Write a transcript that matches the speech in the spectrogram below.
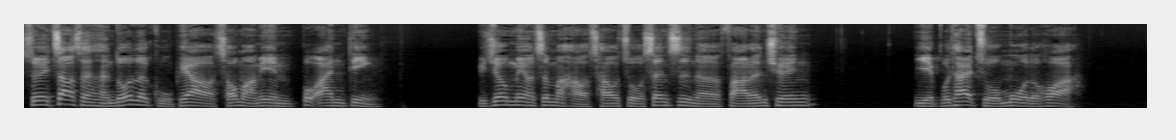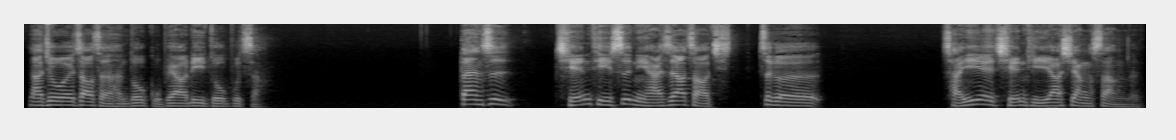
所以造成很多的股票筹码面不安定，比较没有这么好操作，甚至呢法人圈也不太琢磨的话，那就会造成很多股票利多不涨。但是前提是你还是要找这个。产业前提要向上的，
